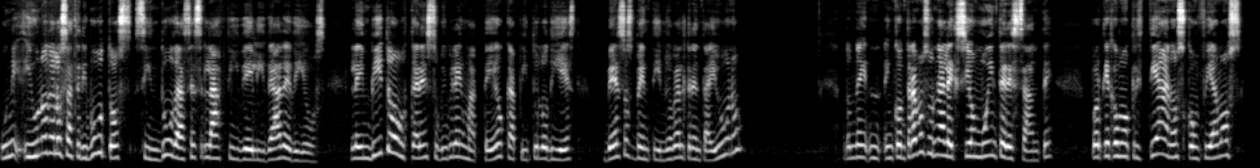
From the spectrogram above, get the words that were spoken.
Y uno de los atributos, sin dudas, es la fidelidad de Dios. Le invito a buscar en su Biblia en Mateo capítulo 10, versos 29 al 31, donde encontramos una lección muy interesante, porque como cristianos confiamos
